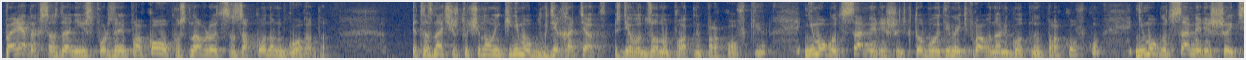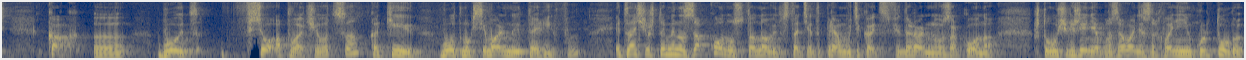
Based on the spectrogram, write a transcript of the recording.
Порядок создания и использования парковок устанавливается законом города – это значит, что чиновники не могут, где хотят, сделать зону платной парковки, не могут сами решить, кто будет иметь право на льготную парковку, не могут сами решить, как э, будет все оплачиваться, какие будут максимальные тарифы. Это значит, что именно закон установит, кстати, это прямо вытекает из федерального закона, что учреждения образования, захоронения культуры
